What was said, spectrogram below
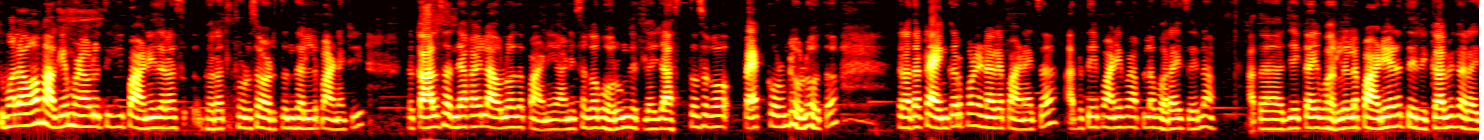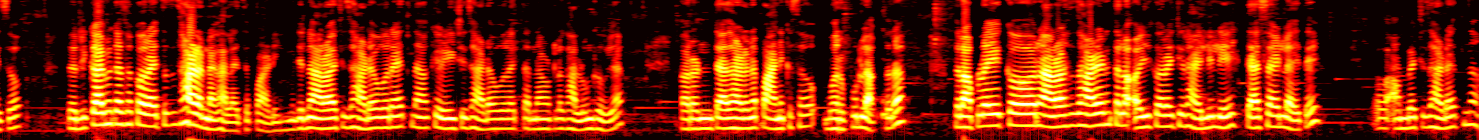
तुम्हाला बघा मागे म्हणावलं होती की पाणी जरा घरात थोडंसं अडचण झालेलं पाण्याची. तर काल संध्याकाळी लावलं होतं पाणी आणि सगळं भरून घेतलं जास्त सगळं पॅक करून ठेवलं होतं. तर आता टँकर पण येणार आहे पाण्याचा. आता ते पाणी पण आपल्याला भरायचं आहे ना. आता जे काही भरलेलं पाणी आहे ना ते रिकामी करायचं. तर रिकामी कसं करायचं? तर झाडांना घालायचं पाणी. म्हणजे नारळाची झाडं वगैरे आहेत ना केळीची झाडं वगैरे आहेत त्यांना म्हटलं घालून घेऊया. कारण त्या झाडांना पाणी कसं भरपूर लागतं ना. तर आपलं एक नारळाचं झाड आहे ना त्याला अळी करायची राहिलेली आहे. त्या साईडला आहे ते. आंब्याची झाडं आहेत ना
